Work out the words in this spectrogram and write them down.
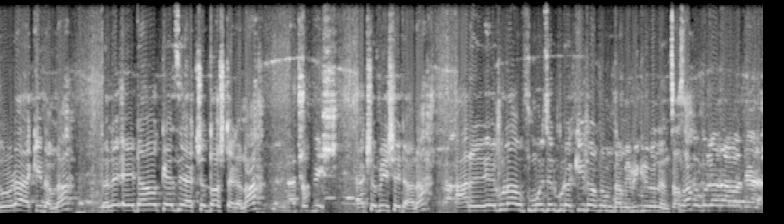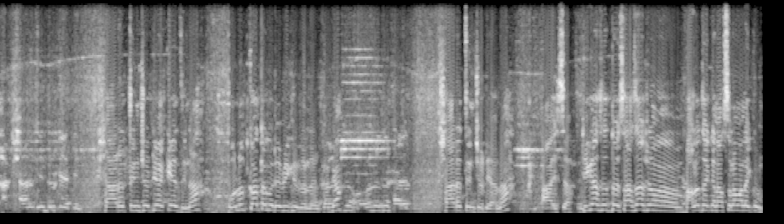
দুটোটা একই দাম। না? তাহলে এইটাও কেজি একশো দশ টাকা না? একশো বিশ এটা না? আর এগুলা মরিচের গুঁড়া কি রকম দামে বিক্রি করলেন চাচা? সাড়ে তিনশো টাকা কেজি না? হলুদ কত করে বিক্রি করলেন কাকা সাড়ে তিনশো টাকা না? আচ্ছা ঠিক আছে তো চাচা, ভালো থাকেন, আসসালামু আলাইকুম।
